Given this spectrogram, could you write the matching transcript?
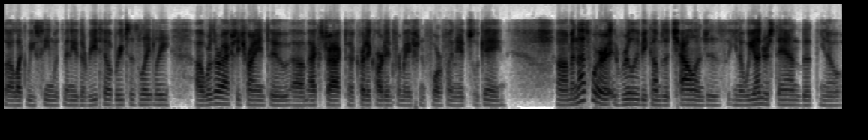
uh, like we've seen with many of the retail breaches lately, uh, where they're actually trying to um, extract uh, credit card information for financial gain. Um, and that's where it really becomes a challenge is, you know, we understand that, you know,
